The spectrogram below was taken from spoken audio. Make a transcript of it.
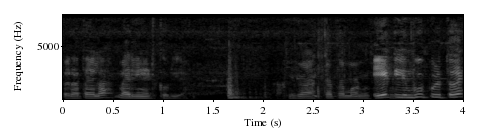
तर आता याला मॅरिनेट करूया. एक लिंबू पिळतोय.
